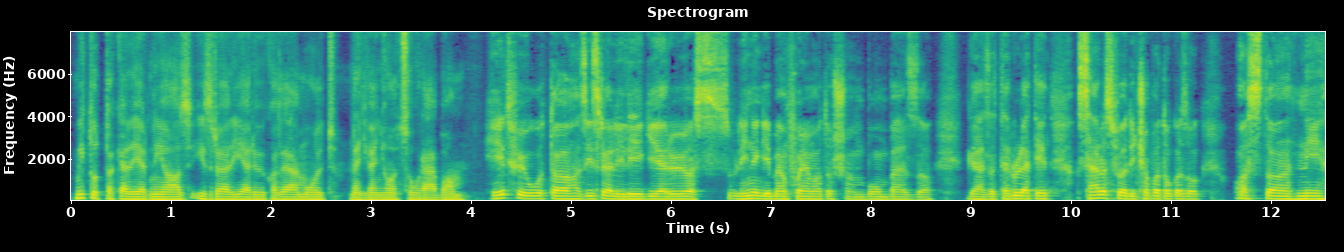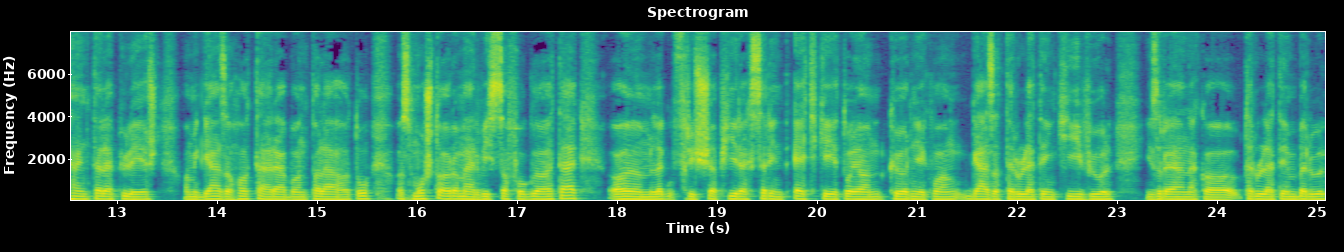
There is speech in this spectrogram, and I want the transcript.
Mit tudtak elérni az izraeli erők az elmúlt 48 órában? Hétfő óta az izraeli légierő az lényegében folyamatosan bombázza Gáza területét. A szárazföldi csapatok azok azt a néhány települést, ami Gáza határában található, azt most arra már visszafoglalták. A legfrissebb hírek szerint egy-két olyan környék van Gáza területén kívül, Izraelnek a területén belül,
